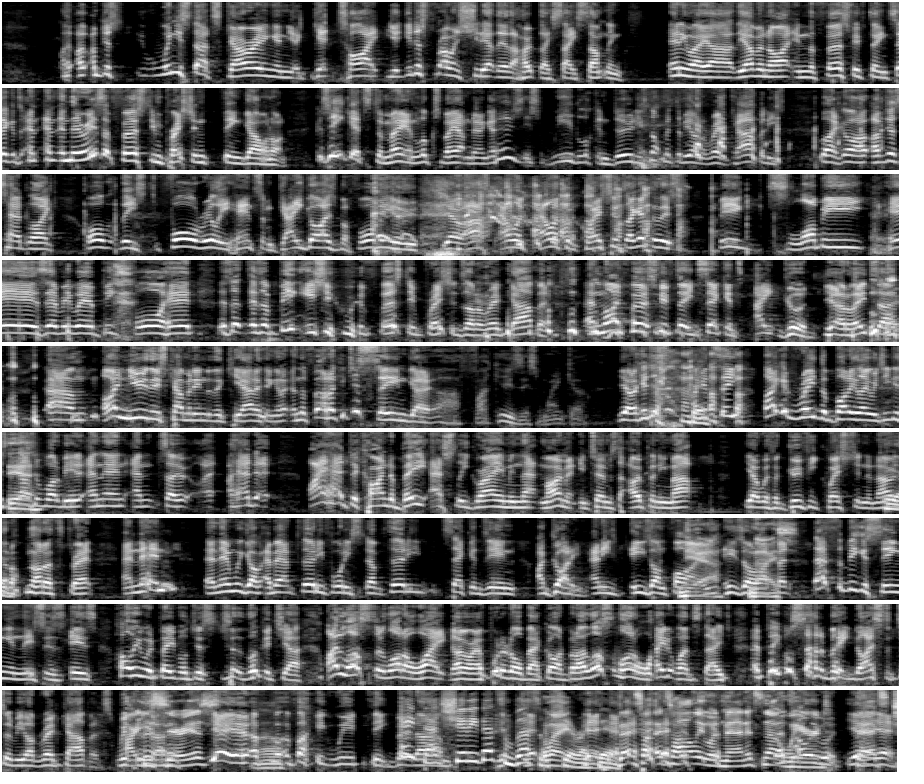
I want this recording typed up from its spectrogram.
I, I- I'm just when you start scurrying and you get tight, you, you're just throwing shit out there to hope they say something. Anyway, uh, the other night in the first 15 seconds, and, and, and there is a first impression thing going on because he gets to me and looks me up and down and goes, Who's this weird looking dude? He's not meant to be on a red carpet. He's like, Oh, I've just had like all these four really handsome gay guys before me who, you know, ask elo- eloquent questions. I get to this big slobby hairs everywhere, big forehead. There's a there's a big issue with first impressions on a red carpet, and my first 15 seconds ain't good. You know what I mean? So um, I knew this coming into the Keanu thing, and, and the and I could just see him go, "Oh fuck, who's this wanker?" Yeah, I could just I could see I could read the body language. He just Yeah. doesn't want to be, and then and so I, I had to. I had to kind of be Ashley Graham in that moment in terms to open him up, you know, with a goofy question to know Yeah. that I'm not a threat. And then and then we got about 30, 40, uh, 30 seconds in, I got him, and he's he's on fire. Yeah, He- he's all right. nice. But that's the biggest thing in this is is Hollywood people just look at you. I lost a lot of weight. Don't worry, I put it all back on, but I lost a lot of weight at one stage, and people started being nicer to me on red carpets. which Are is, you uh, serious? Yeah, yeah, a, f- a fucking weird thing. But, Ain't that um, shitty? That's some that's some Wait, shit right there. That's it's Hollywood, man. It's not weird. That's weird. Hollywood. Yeah, That's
